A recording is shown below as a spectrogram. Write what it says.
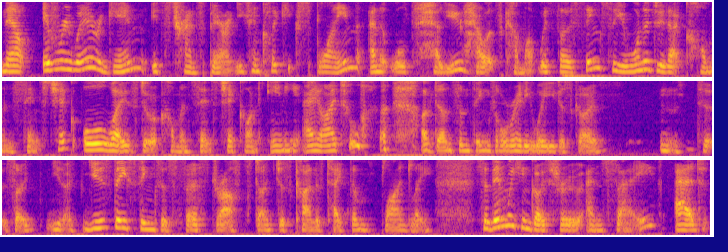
Now, everywhere again, it's transparent. You can click explain and it will tell you how it's come up with those things. So, you want to do that common sense check. Always do a common sense check on any AI tool. I've done some things already where you just go, so, you know, use these things as first drafts, don't just kind of take them blindly. So then we can go through and say, add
